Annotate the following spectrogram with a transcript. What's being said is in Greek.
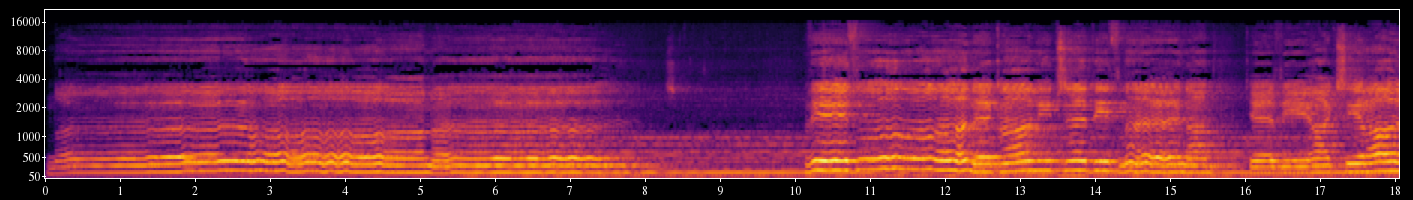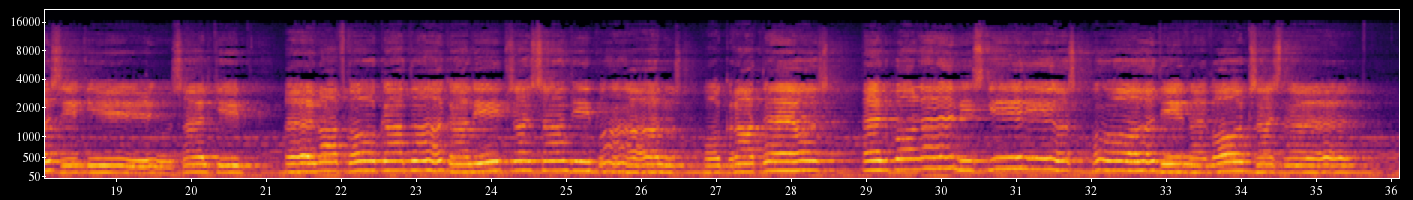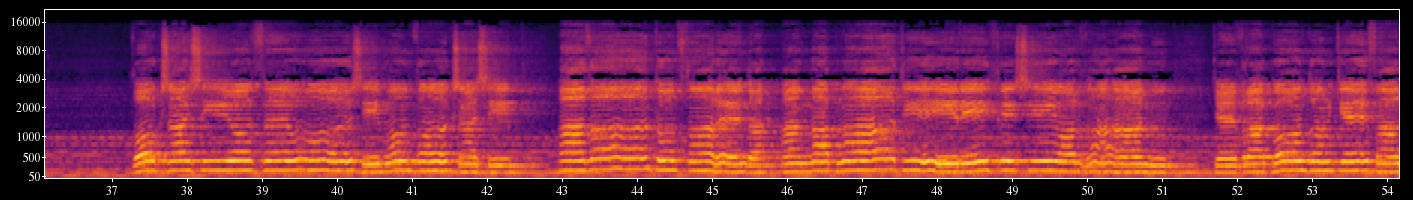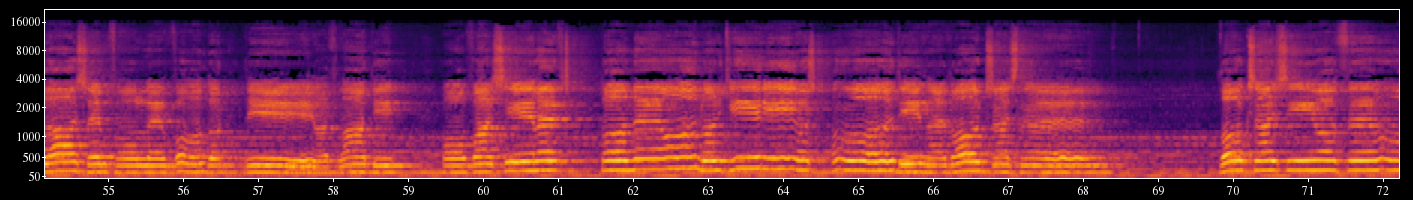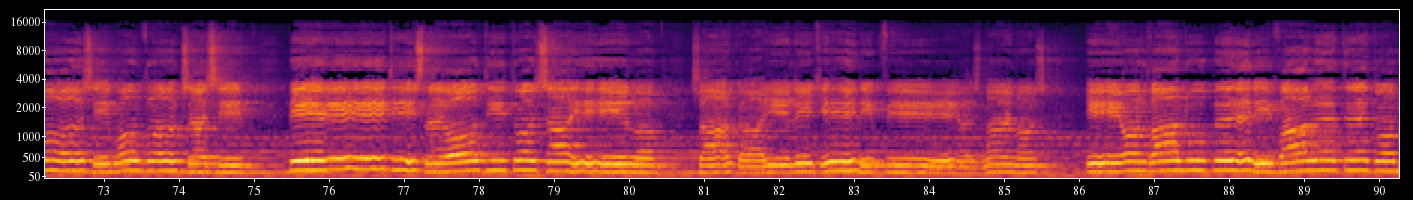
Νες. Βυθάνε κάλυψε πυθμένα και διαξηράζει Κύριος έλκη εν αυτό κατακαλύψας αντιπάλους ο κρατέος εν πολέμης Κύριος ότι δε δόξαστε. Δόξασι ο Θεός ημών δόξασι, αδάντων φθαρέντα αναπλάτη ρήθρηση ορδάνου και δρακόντων κεφαλάς εμφολευόντων διαθλάτη ο βασίλευτς των αιώνων Κύριος ότι με δόξαστε. Δόξασι ο Θεός ημών δόξασι, πυρήτης θεότητος αήλων, σάρκα ηλική νυμφιασμένος, Ιορδάνου περιβάλλεται τον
